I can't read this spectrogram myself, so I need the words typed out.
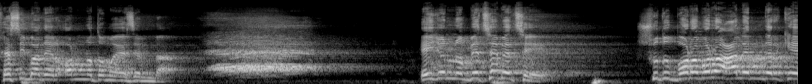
ফেসিবাদের অন্যতম এজেন্ডা। এই জন্য বেছে বেছে শুধু বড় বড় আলেমদেরকে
